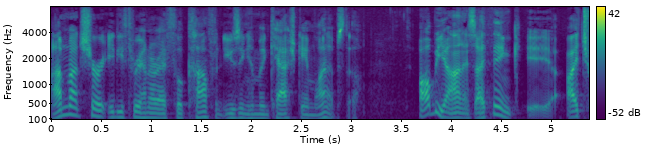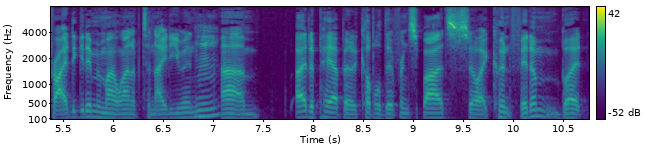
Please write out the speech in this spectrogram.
I'm not sure at 8,300 I feel confident using him in cash game lineups, though. I'll be honest. I think I tried to get him in my lineup tonight. Even Mm-hmm. um, I had to pay up at a couple different spots, so I couldn't fit him. But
